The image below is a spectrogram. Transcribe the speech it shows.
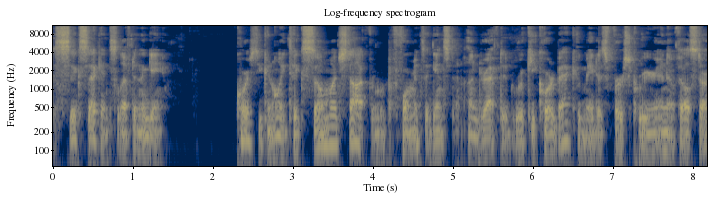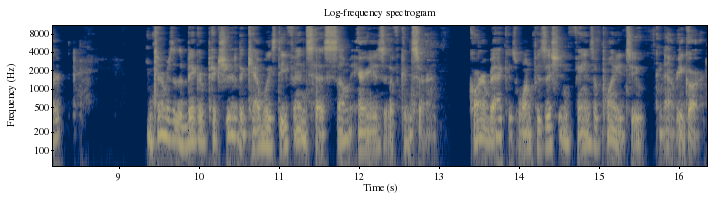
six seconds left in the game. Of course, you can only take so much stock from a performance against an undrafted rookie quarterback who made his first career NFL start in terms of the bigger picture, the Cowboys defense has some areas of concern. Cornerback is one position fans have pointed to in that regard.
